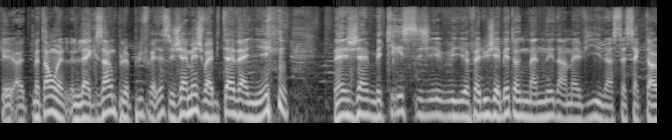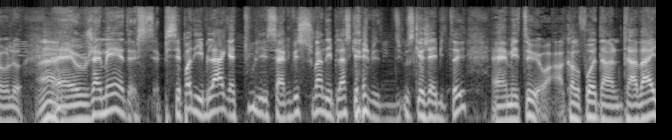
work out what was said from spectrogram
Que, euh, mettons, l'exemple le plus fréquent, c'est jamais je vais habiter à Vanier. Mais, mais Chris, il a fallu que j'habite une année dans ma vie, dans ce secteur-là. Euh, jamais. Puis c'est pas des blagues à tous les. Ça arrivait souvent des places que où ce que j'habitais. Euh, mais tu encore une fois, dans le travail,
